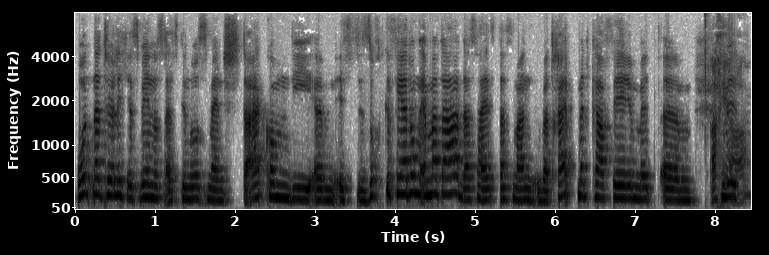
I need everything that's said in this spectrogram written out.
Und natürlich ist Venus als Genussmensch, da kommen die, ähm, ist Suchtgefährdung immer da. Das heißt, dass man übertreibt mit Kaffee, mit, ähm, Ach mit, ja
